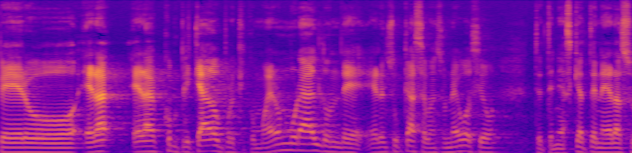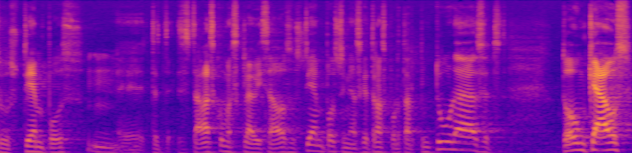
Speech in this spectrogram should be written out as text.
pero era, era complicado porque como era un mural donde era en su casa o en su negocio, te tenías que atener a sus tiempos, mm. eh, estabas como esclavizado a sus tiempos, tenías que transportar pinturas, todo un caos.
